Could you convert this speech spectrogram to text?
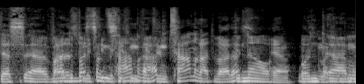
Das äh, war, das du mit, diesem- Zahnrad. Mit dem Zahnrad war das? Genau. Ja. Und Mal ähm,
